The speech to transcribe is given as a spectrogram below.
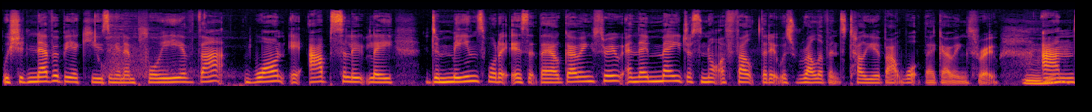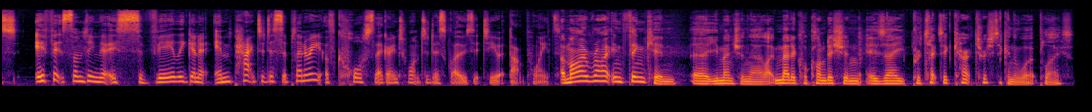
We should never be accusing an employee of that. One, it absolutely demeans what it is that they are going through, and they may just not have felt that it was relevant to tell you about what they're going through. Mm-hmm. And if it's something that is severely going to impact a disciplinary, of course they're going to want to disclose it to you at that point. Am I right in thinking, uh, you mentioned there, like medical condition is a protected characteristic in the workplace?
